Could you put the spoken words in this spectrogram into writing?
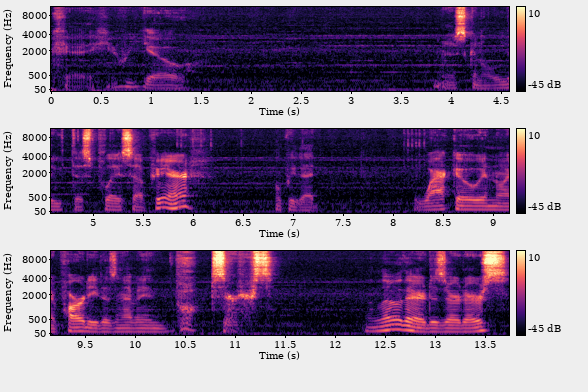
Okay, here we go. I'm just gonna loot this place up here. Hopefully that wacko in my party doesn't have any deserters. Hello there, deserters.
